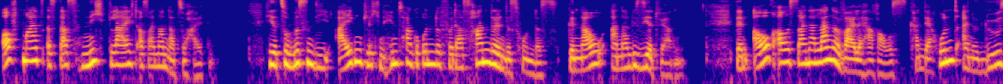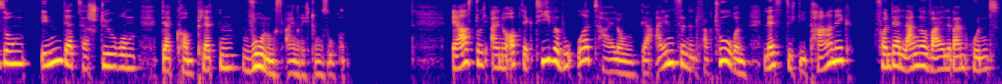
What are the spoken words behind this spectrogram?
Oftmals ist das nicht leicht auseinanderzuhalten. Hierzu müssen die eigentlichen Hintergründe für das Handeln des Hundes genau analysiert werden. Denn auch aus seiner Langeweile heraus kann der Hund eine Lösung in der Zerstörung der kompletten Wohnungseinrichtung suchen. Erst durch eine objektive Beurteilung der einzelnen Faktoren lässt sich die Panik von der Langeweile beim Hund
